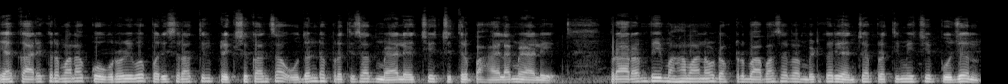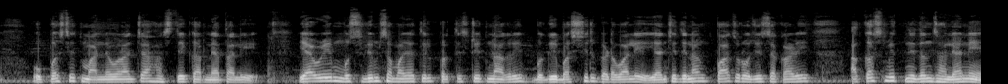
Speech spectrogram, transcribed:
या कार्यक्रमाला कोगरोळी व परिसरातील प्रेक्षकांचा उदंड प्रतिसाद मिळाल्याचे चित्र पाहायला मिळाले. प्रारंभी महामानव डॉक्टर बाबासाहेब आंबेडकर यांच्या प्रतिमेचे पूजन उपस्थित मान्यवरांच्या हस्ते करण्यात आले. यावेळी मुस्लिम समाजातील प्रतिष्ठित नागरिक बगी बशीर गडवाले यांचे दिनांक पाच रोजी सकाळी आकस्मिक निधन झाल्याने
